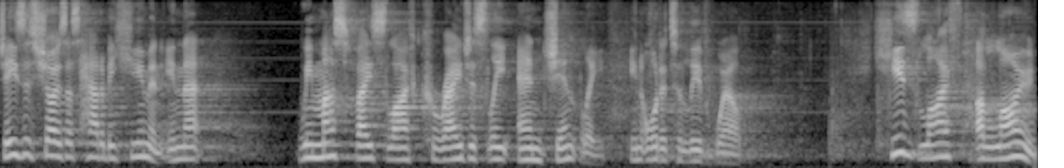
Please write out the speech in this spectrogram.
Jesus shows us how to be human in that we must face life courageously and gently in order to live well. His life alone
